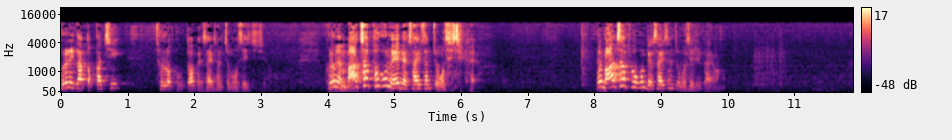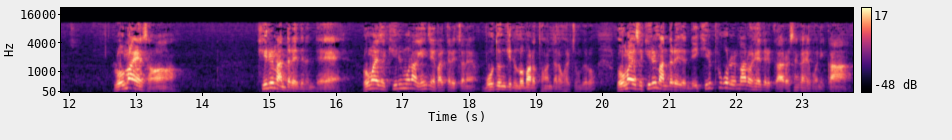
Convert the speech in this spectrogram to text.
그러니까 똑같이 철로 폭도 143.5cm죠. 그러면 마차 폭은 왜 143.5cm일까요? 왜 마차 폭은 143.5cm일까요? 로마에서 길을 만들어야 되는데 로마에서 길 문화가 굉장히 발달했잖아요. 모든 길은 로마로 통한다고 할 정도로 로마에서 길을 만들어야 되는데 이 길 폭을 얼마로 해야 될까를 생각해 보니까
